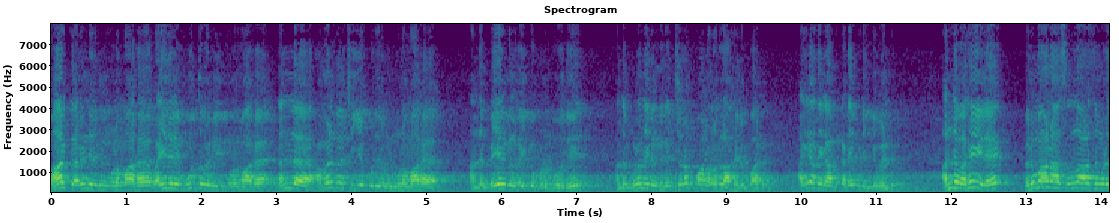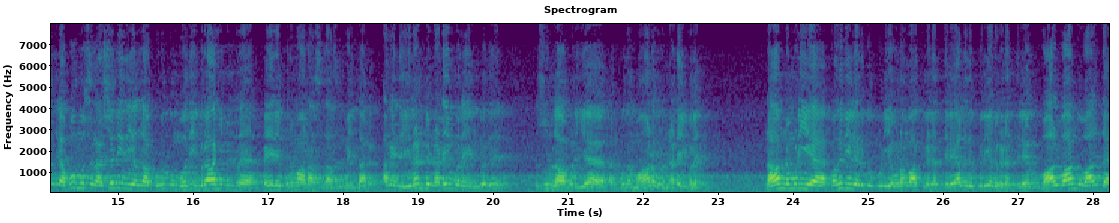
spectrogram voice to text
மார்க்க அறிஞர்கள் மூலமாக வயதிலே மூத்தவர்களின் மூலமாக நல்ல அமல்கள் செய்யக்கூடியவர்கள் மூலமாக அந்த பெயர்கள் வைக்கப்படும் போது அந்த குழந்தைகள் மிகச் சிறப்பானவர்களாக இருப்பார்கள். ஆகிய அதை நாம் கடைபிடிக்க வேண்டும். அந்த வகையில் பெருமானா சல்லாசம் இடத்தில் அபு முசல் அஷரீதி அல்லா கொடுக்கும்போது இப்ராஹிம் என்ற பெயரை பெருமானா சல்லாசம் வைத்தார்கள். ஆக இந்த இரண்டு நடைமுறை என்பது ரசூல்லாவுடைய அற்புதமான ஒரு நடைமுறை. நாம் நம்முடைய பகுதியில் இருக்கக்கூடிய உலமாக்களிடத்திலே அல்லது பெரியவர்களிடத்திலே வாழ்வாங்கு வாழ்ந்த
